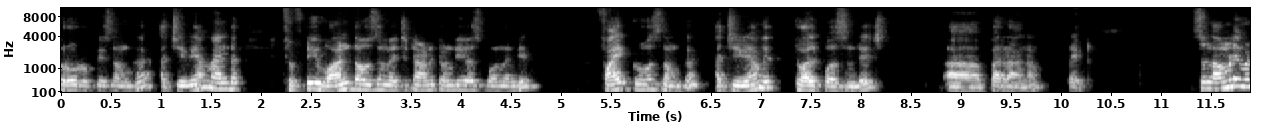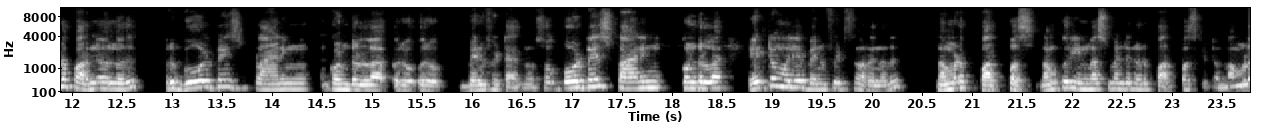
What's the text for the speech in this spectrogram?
crore rupees നമുക്ക് അച്ചീവ് ചെയ്യാം. ആൻഡ് ഫിഫ്റ്റി വൺ തൗസൻഡ് വെച്ചിട്ടാണ് ട്വന്റി ഇയേഴ്സ് പോകുന്നതെങ്കിൽ ഫൈവ് ക്രോസ് നമുക്ക് അച്ചീവ് ചെയ്യാം with twelve percentage per annum rate so നമ്മളിവിടെ പറഞ്ഞു വന്നത് ഒരു ഗോൾ ബേസ്ഡ് പ്ലാനിങ് കൊണ്ടുള്ള ഒരു ഒരു ബെനിഫിറ്റ് ആയിരുന്നു. സോ ഗോൾ ബേസ്ഡ് പ്ലാനിങ് കൊണ്ടുള്ള ഏറ്റവും വലിയ ബെനിഫിറ്റ്സ് എന്ന് പറയുന്നത് നമ്മുടെ പർപ്പസ് നമുക്കൊരു ഇൻവെസ്റ്റ്മെന്റിന് ഒരു പർപ്പസ് കിട്ടും. നമ്മൾ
